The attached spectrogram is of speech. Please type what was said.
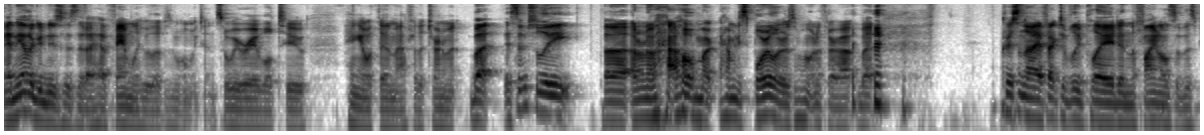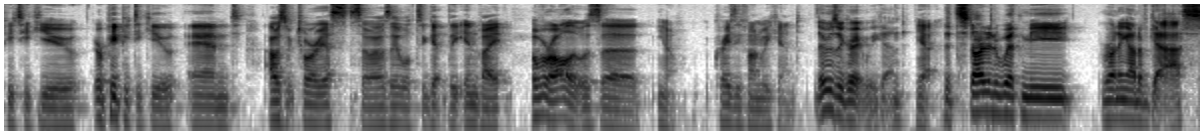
And the other good news is that I have family who lives in Wilmington, so we were able to hang out with them after the tournament. But essentially, uh, I don't know how much, how many spoilers I'm going to throw out, but Chris and I effectively played in the finals of this PTQ or PPTQ, and I was victorious, so I was able to get the invite. Overall, it was a you know crazy fun weekend. It was a great weekend. Yeah. It started with me running out of gas,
